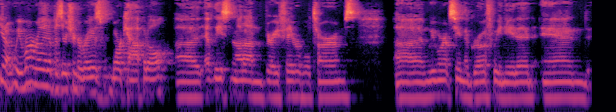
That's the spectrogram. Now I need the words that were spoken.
you know, we weren't really in a position to raise more capital, uh, at least not on very favorable terms. Uh, we weren't seeing the growth we needed, and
